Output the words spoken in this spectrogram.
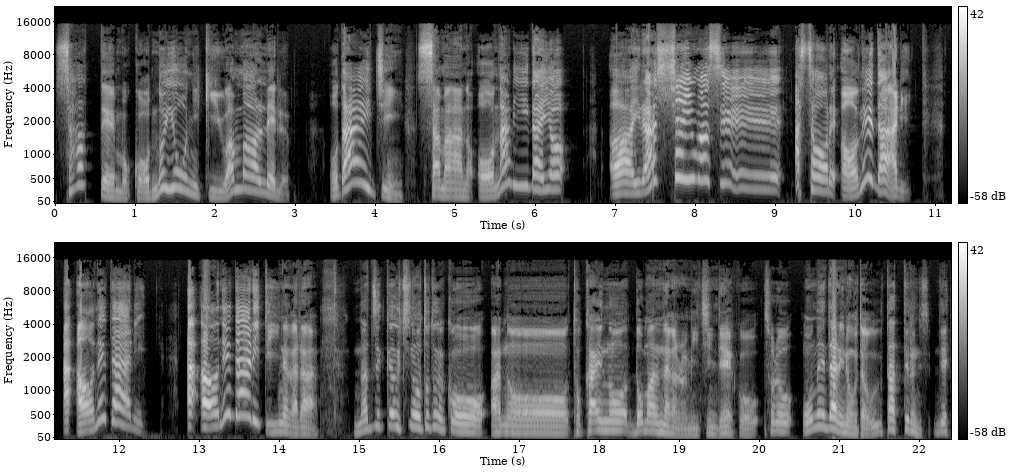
さてもこのように極まれる。お大臣様のおなりだよ。あ、いらっしゃいませ。あ、それ、おねだり。あ、おねだり。あ、おねだりって言いながら、なぜかうちの弟がこう、あのー、都会のど真ん中の道で、こう、それを、おねだりの歌を歌ってるんです。で、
